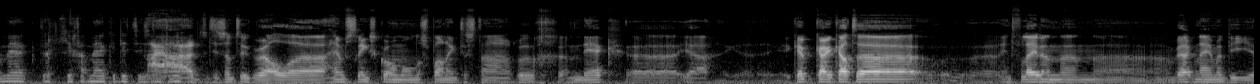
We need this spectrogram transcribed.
merkt, dat je gaat merken, dit is... Nou ja, het is natuurlijk wel uh, hamstrings komen onder spanning te staan, rug, nek. Uh, ja, ik, heb, kijk, ik had uh, in het verleden een, een werknemer die,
